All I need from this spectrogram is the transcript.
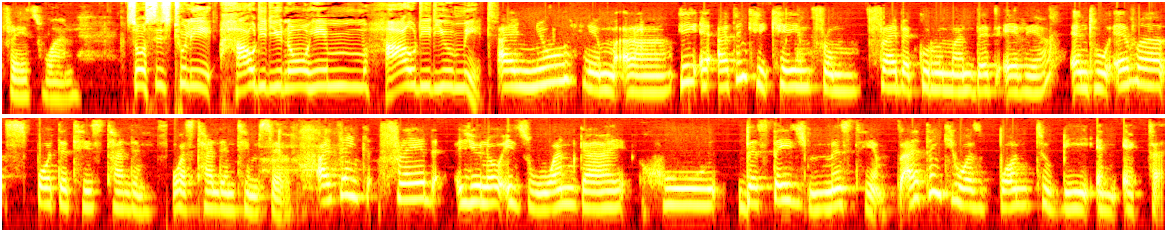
Fred's one. So, Sis Thuli, how did you know him? How did you meet? I knew him. Uh, he, I think he came from Vryburg, Kuruman, that area, and whoever spotted his talent was talent himself. I think Fred, you know, is one guy who the stage missed him. I think he was born to be an actor,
